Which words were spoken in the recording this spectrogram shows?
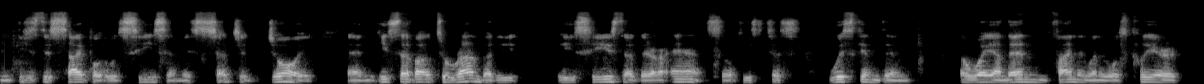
and his disciple who sees him is such a joy and he's about to run, but he he sees that there are ants, so he's just whisking them away. And then finally, when it was clear,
